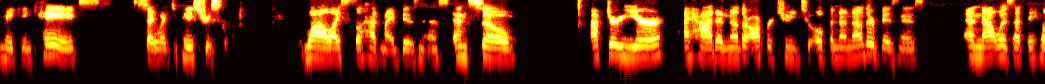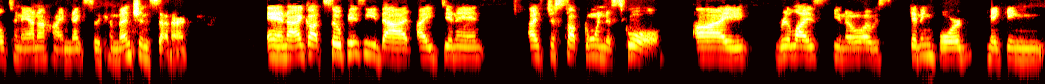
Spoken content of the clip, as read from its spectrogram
making cakes. So I went to pastry school while I still had my business. And so after a year, I had another opportunity to open another business and that was at the Hilton Anaheim next to the convention center. And I got so busy that I didn't, I just stopped going to school. I realized, you know, I was getting bored making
